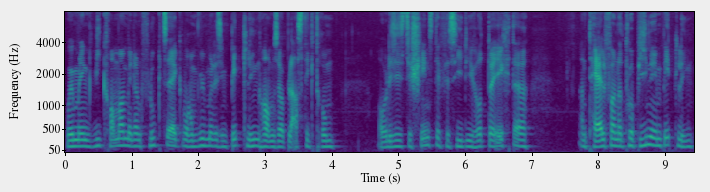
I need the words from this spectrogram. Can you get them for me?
Wo ich mir denke, wie kann man mit einem Flugzeug, warum will man das im Bett liegen haben, so ein Plastik drum? Aber das ist das Schönste für sie, die hat da echt ein, einen Teil von einer Turbine im Bett liegen,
